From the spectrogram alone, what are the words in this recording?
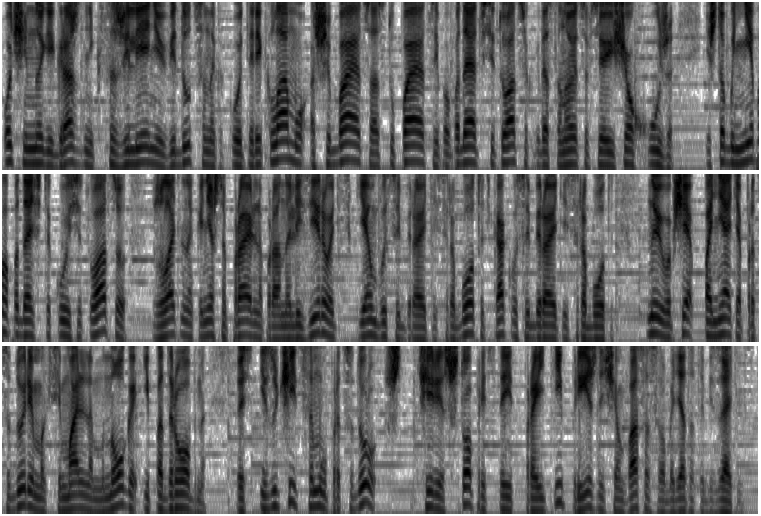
очень многие граждане, к сожалению, ведутся на какую-то рекламу, ошибаются, оступаются и попадают в ситуацию, когда становится все еще хуже. И чтобы не попадать в такую ситуацию, желательно, конечно, правильно проанализировать, с кем вы собираетесь работать, как вы собираетесь работать. Ну и вообще понять о процедуре максимально много и подробно. То есть изучить саму процедуру, через что предстоит пройти, прежде чем вас освободят от обязательств.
